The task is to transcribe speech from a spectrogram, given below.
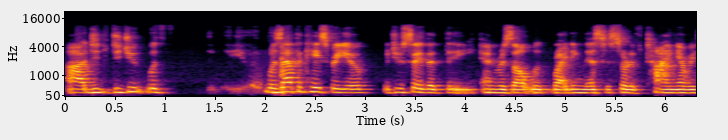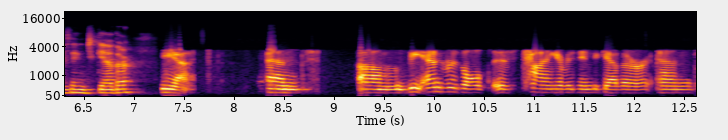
uh, did did you was was that the case for you? Would you say that the end result with writing this is sort of tying everything together? Yes, and um, the end result is tying everything together and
